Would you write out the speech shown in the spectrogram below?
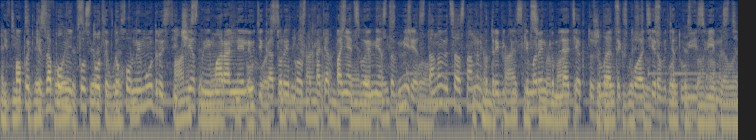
И в попытке заполнить пустоты в духовной мудрости, честные и моральные люди, которые просто хотят понять свое место в мире, становятся основным потребительским рынком для тех, кто желает эксплуатировать эту уязвимость.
